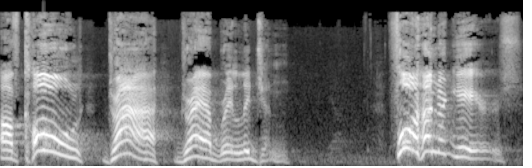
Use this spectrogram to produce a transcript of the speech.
of cold, dry, drab religion. 400 years.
